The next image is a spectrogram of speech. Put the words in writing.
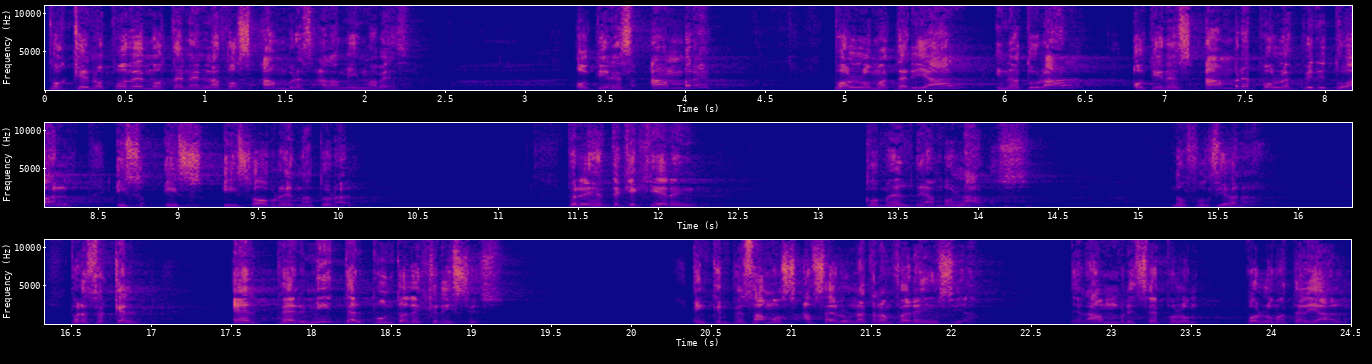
Porque no podemos tener las dos hambres a la misma vez. O tienes hambre por lo material y natural, o tienes hambre por lo espiritual y, y, sobrenatural. Pero hay gente que quieren comer de ambos lados. No funciona. Por eso es que Él, él permite el punto de crisis en que empezamos a hacer una transferencia del hambre y sed por lo, por lo material,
